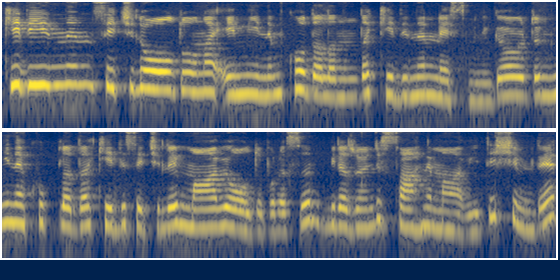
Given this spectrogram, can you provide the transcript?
Kedinin seçili olduğuna eminim. Kod alanında kedinin resmini gördüm. Yine kuklada kedi seçili mavi oldu burası. Biraz önce sahne maviydi. Şimdi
